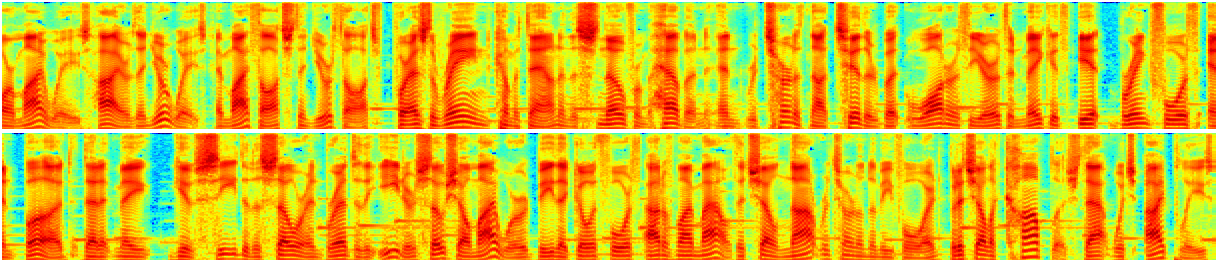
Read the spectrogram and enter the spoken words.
are my ways higher than your ways, and my thoughts than your thoughts. For as the rain cometh down, and the snow from heaven, and returneth not thither, but watereth the earth, and maketh it bring forth and bud, that it may give seed to the sower and bread to the eater, so shall my word be that goeth forth out of my mouth. It shall not return unto me void, but it shall accomplish that which I please,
